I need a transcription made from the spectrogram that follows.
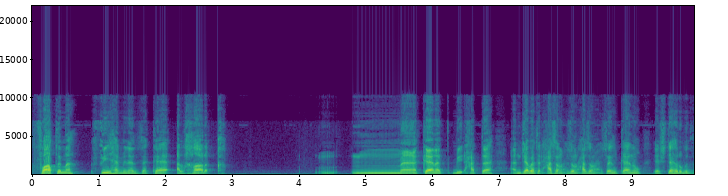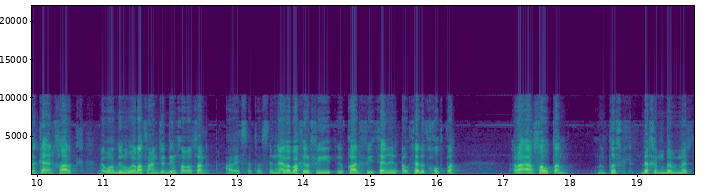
فاطمة فيها من الذكاء الخارق. ما كانت حتى أنجبت الحسن والحسين الحسن والحسين كانوا يشتهروا بالذكاء الخارق واخدين وراثة عن جدهم صلى الله عليه وسلم. عليه الصلاة إن والسلام أبا بكر في يقال في ثاني أو ثالث خطبة رأى صوتا من طفل داخل من باب المسجد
